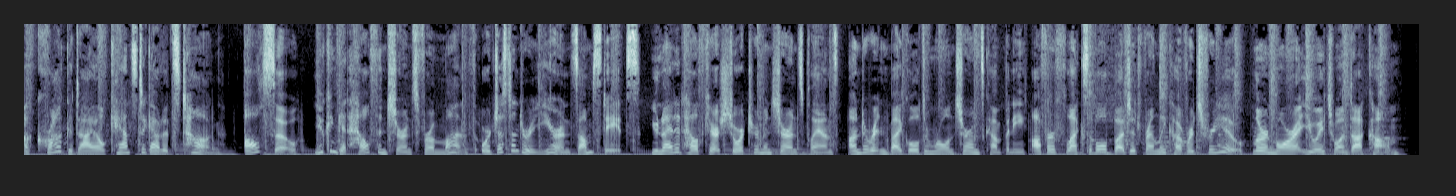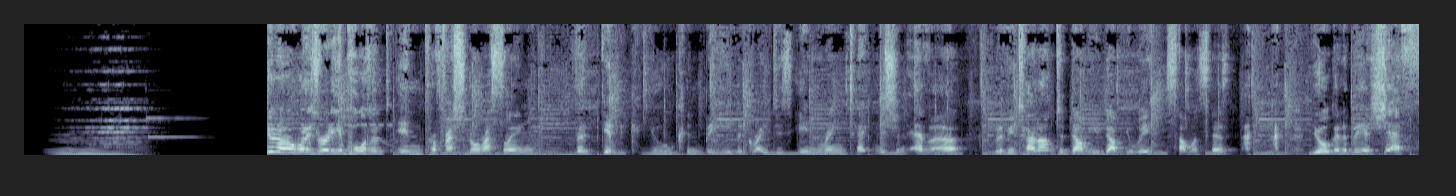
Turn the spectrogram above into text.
a crocodile can't stick out its tongue. Also, you can get health insurance for a month or just under a year in some states. United Healthcare short term insurance plans, underwritten by Golden Rule Insurance Company, offer flexible, budget friendly coverage for you. Learn more at uh1.com. You know what is really important in professional wrestling? The gimmick. You can be the greatest in ring technician ever, but if you turn up to WWE and someone says, you're going to be a chef,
